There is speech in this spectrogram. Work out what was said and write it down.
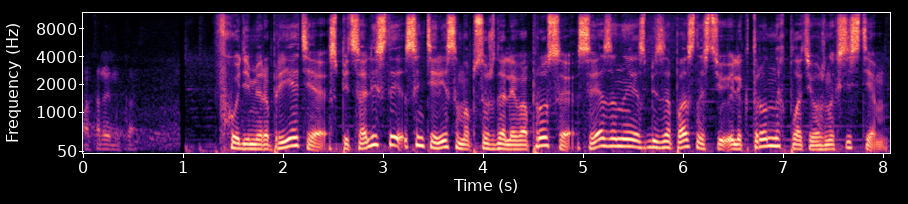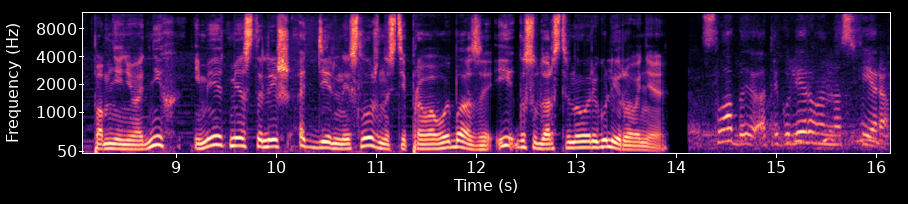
от рынка. В ходе мероприятия специалисты с интересом обсуждали вопросы, связанные с безопасностью электронных платежных систем. По мнению одних, имеют место лишь отдельные сложности правовой базы и государственного регулирования. Слабо отрегулирована сфера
